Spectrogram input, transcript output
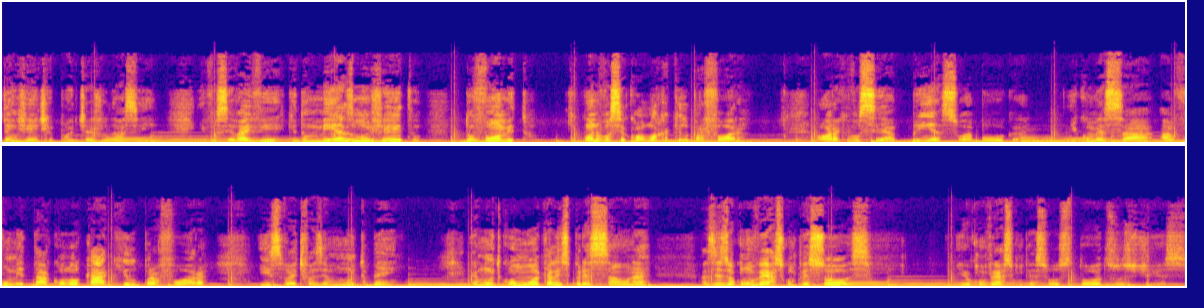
Tem gente que pode te ajudar sim. E você vai ver que do mesmo jeito do vômito, que quando você coloca aquilo para fora, a hora que você abrir a sua boca e começar a vomitar, colocar aquilo para fora, isso vai te fazer muito bem. É muito comum aquela expressão, né? Às vezes eu converso com pessoas e eu converso com pessoas todos os dias.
